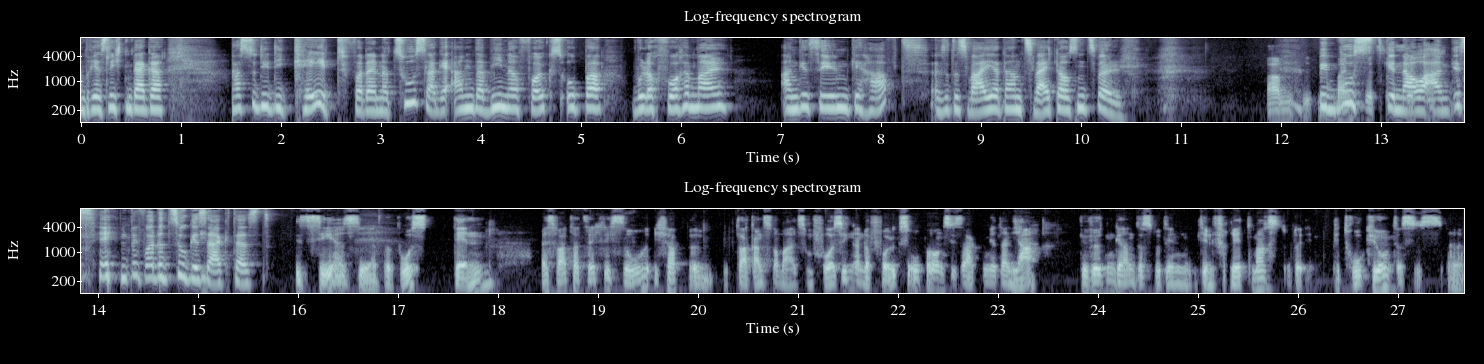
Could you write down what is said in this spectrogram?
Andreas Lichtenberger, hast du dir die Kate vor deiner Zusage an der Wiener Volksoper wohl auch vorher mal angesehen gehabt? Also das war ja dann 2012. Ähm, bewusst genauer angesehen, bevor du zugesagt hast. Sehr, sehr bewusst, denn es war tatsächlich so, ich habe äh, war ganz normal zum Vorsingen an der Volksoper und sie sagten mir dann, ja, wir würden gern, dass du den, den Fred machst oder Petruchio, das ist, äh,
